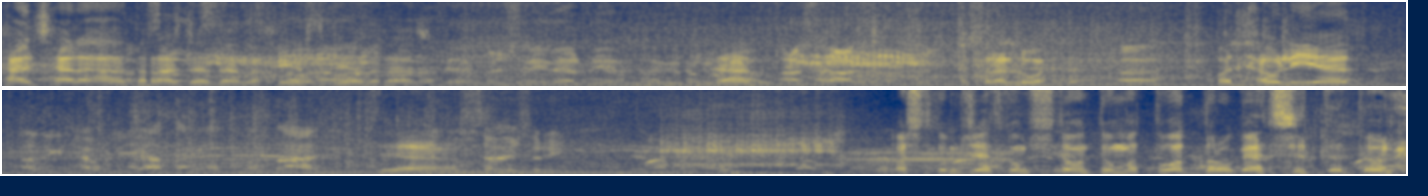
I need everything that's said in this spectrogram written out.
شحال شحال هذا الدراجة هذا الخيوط ديال الدراجة 20000 هادو 10 عشرة الوحدة وهاد الحوليات. هذيك الحولية عطانا 18 مزيان 25 واش تكون جاتكم الشتا وأنتم توضروا كاع تشتتوا؟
